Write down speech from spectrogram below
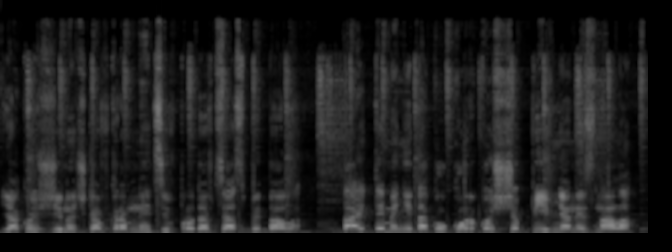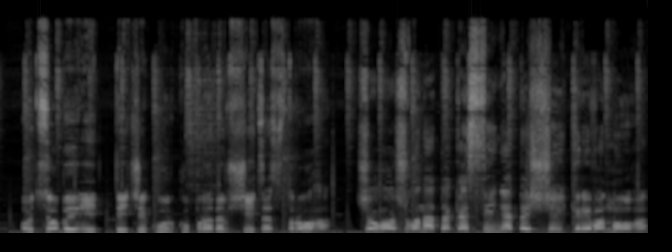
Якось жіночка в крамниці в продавця спитала: Дайте мені таку курку, щоб півня не знала. Оцю беріть, тиче курку продавщиця строга. Чого ж вона така синя та ще й кривонога?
